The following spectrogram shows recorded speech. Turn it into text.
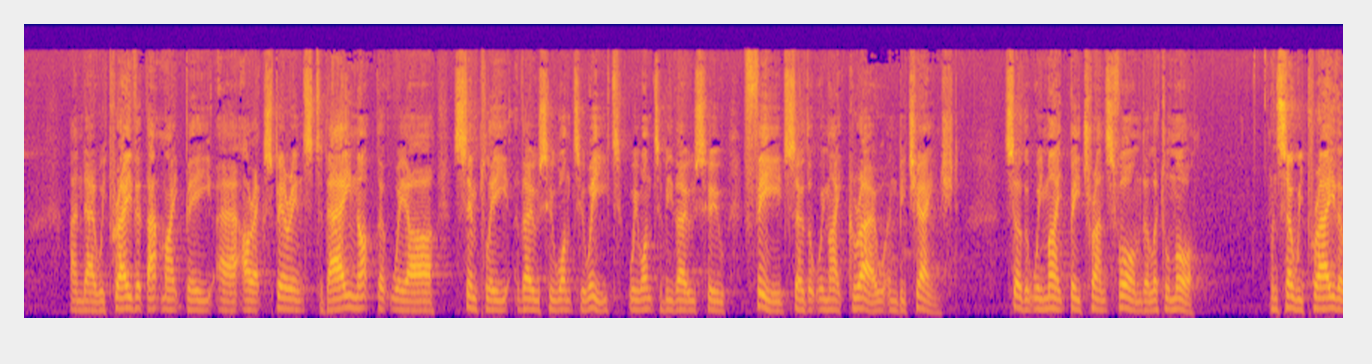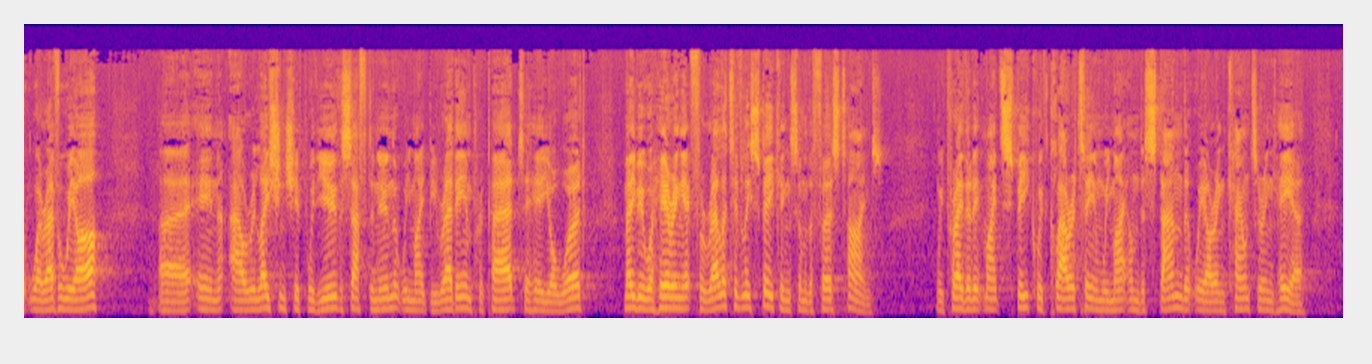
And uh, we pray that that might be uh, our experience today, not that we are simply those who want to eat. We want to be those who feed so that we might grow and be changed so that we might be transformed a little more. And so we pray that wherever we are uh, in our relationship with you this afternoon, that we might be ready and prepared to hear your word. Maybe we're hearing it for relatively speaking some of the first times. We pray that it might speak with clarity and we might understand that we are encountering here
